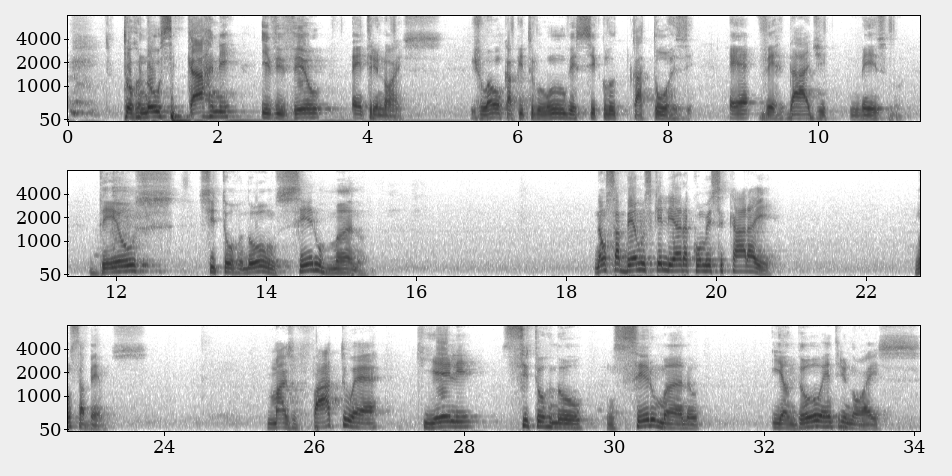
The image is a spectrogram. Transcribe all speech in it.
tornou-se carne e viveu entre nós. João capítulo 1, versículo 14. É verdade mesmo. Deus se tornou um ser humano. Não sabemos que ele era como esse cara aí. Não sabemos. Mas o fato é que ele se tornou um ser humano e andou entre nós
